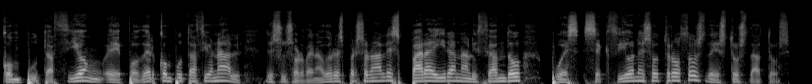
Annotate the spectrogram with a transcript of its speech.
computación, eh, poder computacional de sus ordenadores personales para ir analizando pues secciones o trozos de estos datos.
